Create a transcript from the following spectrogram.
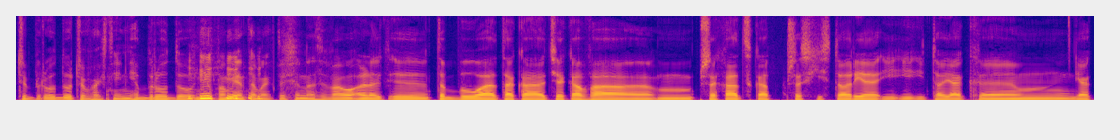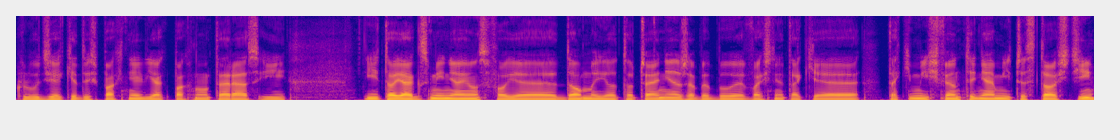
czy brudu, czy właśnie nie brudu, nie pamiętam jak to się nazywało, ale y, to była taka ciekawa mm, przechadzka przez historię i, i, i to jak, y, jak ludzie kiedyś pachnieli, jak pachną teraz i, i to jak zmieniają swoje domy i otoczenie, żeby były właśnie takie, takimi świątyniami czystości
